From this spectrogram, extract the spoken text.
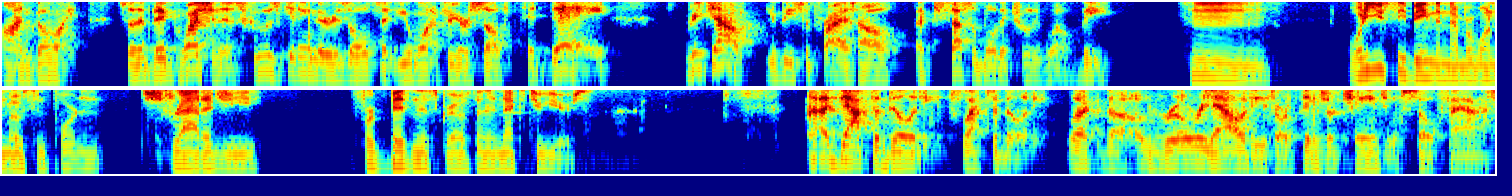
ongoing. So the big question is who's getting the results that you want for yourself today? Reach out. You'd be surprised how accessible they truly will be. Hmm. What do you see being the number one most important strategy for business growth in the next two years? Adaptability, flexibility. Look, the real realities are things are changing so fast.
